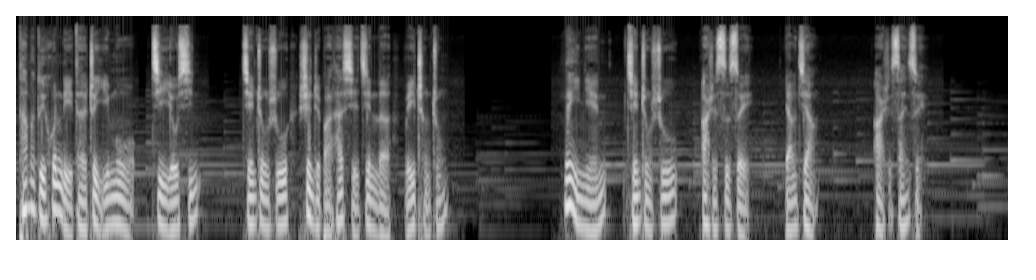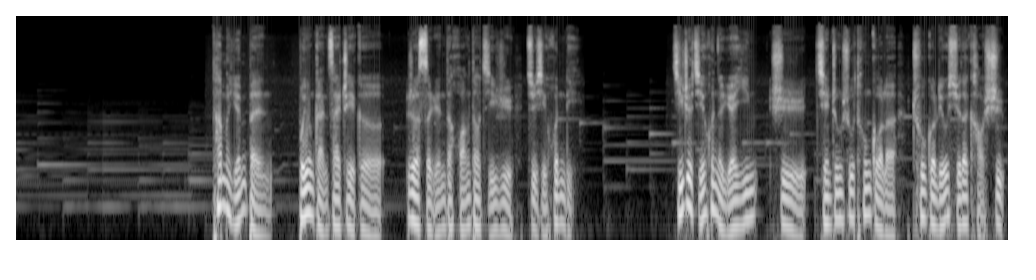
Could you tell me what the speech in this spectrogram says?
他们对婚礼的这一幕记忆犹新，钱钟书甚至把它写进了《围城》中。那一年，钱钟书二十四岁，杨绛二十三岁。他们原本不用赶在这个热死人的黄道吉日举行婚礼。急着结婚的原因是钱钟书通过了出国留学的考试，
